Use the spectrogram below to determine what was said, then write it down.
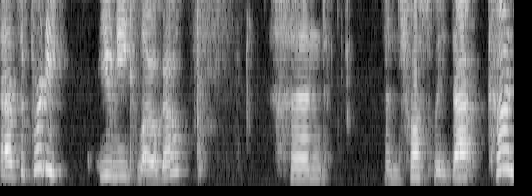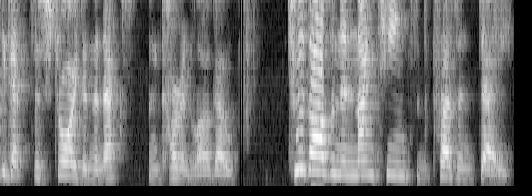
It's a pretty unique logo. And and trust me, that kind of gets destroyed in the next and current logo. 2019 to the present day.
